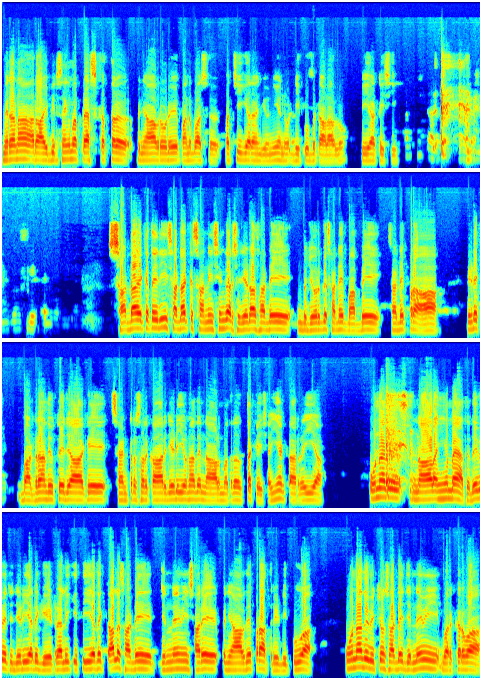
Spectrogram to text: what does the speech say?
ਮੇਰਾ ਨਾਮ ਰਾਜਵੀਰ ਸਿੰਘ, ਮੈਂ ਪ੍ਰੈਸ ਸਕੱਤਰ ਪੰਜਾਬ ਰੋਡੇ ਪਨ ਬੱਸ 2511 ਯੂਨੀਅਨ ਡੀਪੂ ਬਟਾਲਾ ਵੱਲੋਂ ਪੀਆਰਟੀਸੀ ਕੀ ਕਰ ਰਹੇ ਸਾਡਾ ਇੱਕ ਤੇ ਜੀ, ਸਾਡਾ ਕਿਸਾਨੀ ਸੰਘਰਸ਼ ਜਿਹੜਾ ਸਾਡੇ ਬਜ਼ੁਰਗ, ਸਾਡੇ ਬਾਬੇ, ਸਾਡੇ ਭਰਾ ਜਿਹੜੇ ਬਾਰਡਰਾਂ ਦੇ ਉੱਤੇ ਜਾ ਕੇ ਸੈਂਟਰ ਸਰਕਾਰ ਜਿਹੜੀ ਉਹਨਾਂ ਦੇ ਨਾਲ ਮਤਲਬ ਧੱਕੇਸ਼ਾਹੀਆਂ ਕਰ ਰਹੀ ਆ, ਉਹਨਾਂ ਦੇ ਨਾਲ ਅਸੀਂ ਹਮਾਇਤ ਦੇ ਵਿੱਚ ਜਿਹੜੀ ਆ ਗੇਟ ਰੈਲੀ ਕੀਤੀ ਹੈ ਤੇ ਕੱਲ ਸਾਡੇ ਜਿੰਨੇ ਵੀ ਸਾਰੇ ਪੰਜਾਬ ਦੇ ਭਰਾਤਰੀ ਡੀਪੂ ਆ, ਉਹਨਾਂ ਦੇ ਵਿੱਚੋਂ ਸਾਡੇ ਜਿੰਨੇ ਵੀ ਵਰਕਰ ਵਾ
